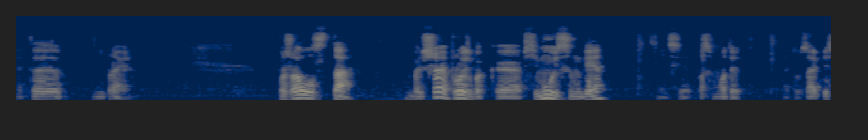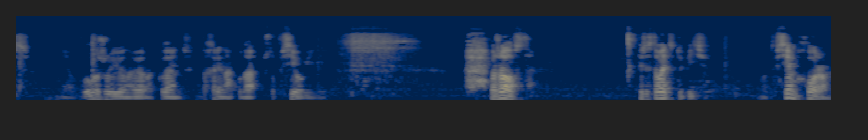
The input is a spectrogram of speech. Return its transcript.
это неправильно. Пожалуйста, большая просьба к всему СНГ, если посмотрят запись, я выложу ее, наверное, куда-нибудь, до хрена куда, чтобы все увидели. Пожалуйста, переставайте тупить. Вот всем хором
